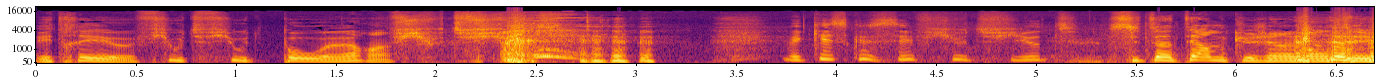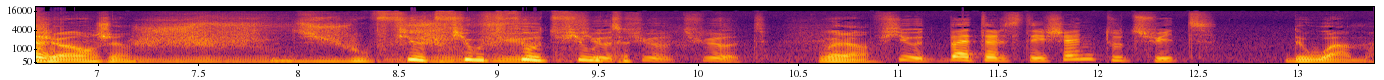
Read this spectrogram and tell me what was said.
et très euh, Fute Fute Power. Mais qu'est-ce que c'est Fute Fute C'est un terme que j'ai inventé, Georges. Fute Fute. Fute Fute. Voilà, Fute Battle Station tout de suite. de Wham.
